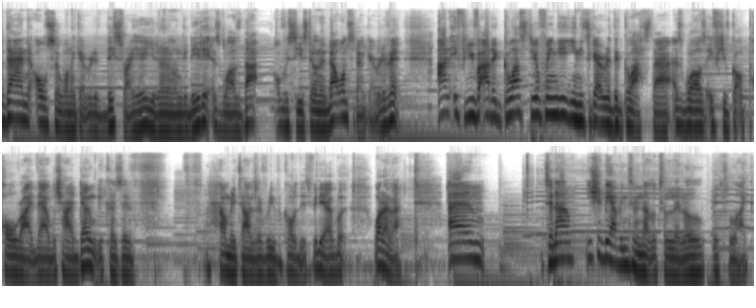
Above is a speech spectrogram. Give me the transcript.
then also want to get rid of this right here. You no longer need it as well as that. Obviously, you still need that one, so don't get rid of it. And if you've added glass to your finger, you need to get rid of the glass there, as well as if you've got a pole right there, which I don't because of how many times I've re-recorded this video, but whatever. Um, so now, you should be having something that looks a little bit like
